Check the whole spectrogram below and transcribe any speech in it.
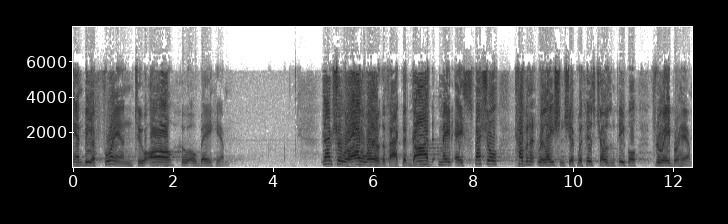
and be a friend to all who obey him. And I'm sure we're all aware of the fact that God made a special covenant relationship with his chosen people through Abraham.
